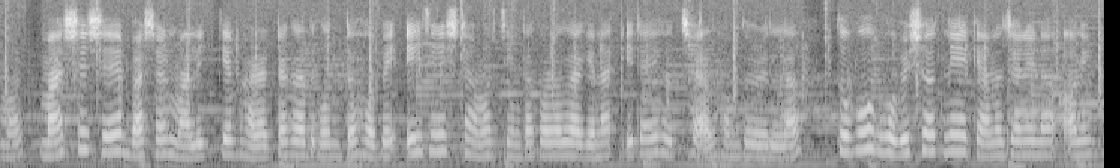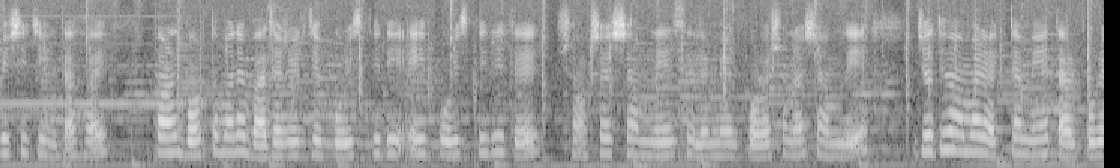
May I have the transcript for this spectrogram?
আমার। মাস শেষে বাসার মালিককে ভাড়ার টাকা গুনতে হবে, এই জিনিসটা আমার চিন্তা করা লাগে না, এটাই হচ্ছে আলহামদুলিল্লাহ। তবুও ভবিষ্যৎ নিয়ে কেন জানি না, অনেক বেশি চিন্তা হয়। কারণ বর্তমানে বাজারের যে পরিস্থিতি, এই পরিস্থিতিতে সংসার সামলিয়ে, ছেলেমেয়ের পড়াশোনা সামলিয়ে যদিও আমার একটা মেয়ে, তারপরে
